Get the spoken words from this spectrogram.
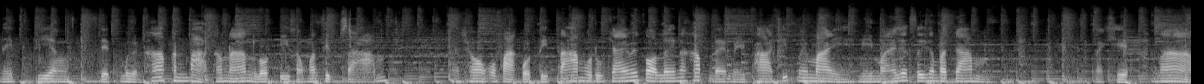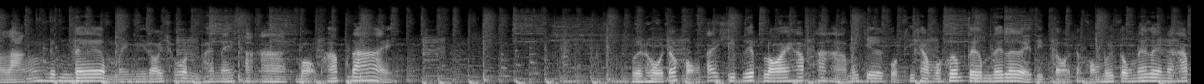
ในเพียง 75,000 บาทเท่านั้นรถปี 2013 ถ้าชอบก็ฝากกดติดตามกดถูกใจไว้ก่อนเลยนะครับได้ไม่พลาดคลิปใหม่ๆ มีมาให้เลือกซื้อกันประจำตะเข็บหน้าหลังเดิมๆไม่มีรอยชนภายในสะอาดเบาะพับได้เบอร์โทรเจ้าของใต้คลิปเรียบร้อยครับ ถ้าหาไม่เจอกดที่คำว่าเพิ่มเติมได้เลย ติดต่อเจ้าของโดยตรงได้เลยนะครับ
